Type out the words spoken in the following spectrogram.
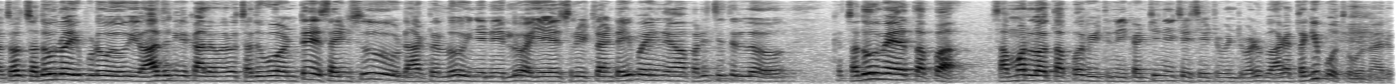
చదువులో ఇప్పుడు ఈ ఆధునిక కాలంలో చదువు అంటే సైన్సు డాక్టర్లు ఇంజనీర్లు ఐఏఎస్లు ఇట్లాంటి అయిపోయిన పరిస్థితుల్లో చదువు మీద తప్ప సమ్మర్లో తప్ప వీటిని కంటిన్యూ చేసేటువంటి వాళ్ళు బాగా తగ్గిపోతూ ఉన్నారు.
